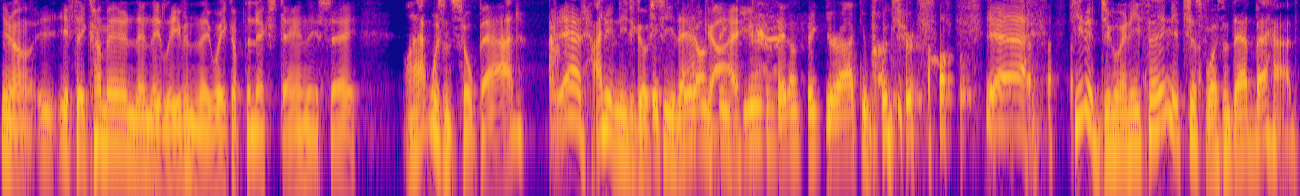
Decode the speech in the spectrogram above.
you know, if they come in and then they leave and they wake up the next day and they say, well, that wasn't so bad. Yeah, I didn't need to go see that guy. You, they don't think you're acupuncture. yeah, he didn't do anything. It just wasn't that bad.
